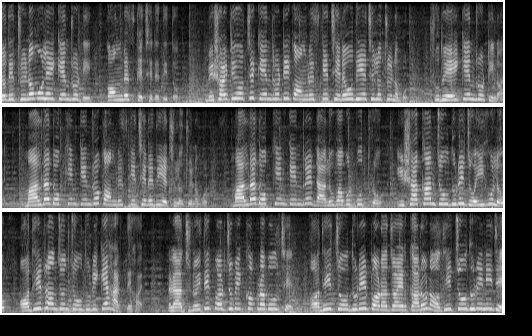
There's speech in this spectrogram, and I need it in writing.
যদি তৃণমূল এই কেন্দ্রটি কংগ্রেসকে ছেড়ে দিত। বিষয়টি হচ্ছে, কেন্দ্রটি কংগ্রেসকে ছেড়েও দিয়েছিল তৃণমূল। শুধু এই কেন্দ্রটি নয়, মালদা দক্ষিণ কেন্দ্র কংগ্রেসকে ছেড়ে দিয়েছিল তৃণমূল। মালদা দক্ষিণ কেন্দ্রে ডালুবাবুর পুত্র ঈশা খান চৌধুরী জয়ী হলেও অধীর রঞ্জন চৌধুরীকে হারতে হয়। রাজনৈতিক পর্যবেক্ষকরা বলছেন, অধীর চৌধুরীর পরাজয়ের কারণ অধীর চৌধুরী নিজে।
